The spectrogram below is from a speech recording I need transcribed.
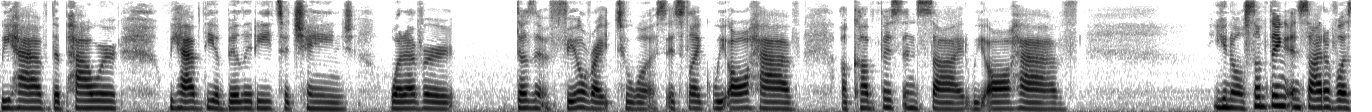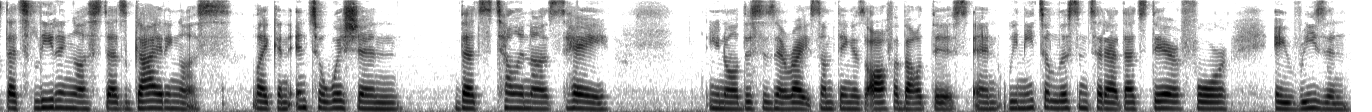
We have the power, we have the ability to change whatever doesn't feel right to us. It's like we all have a compass inside. We all have you know something inside of us that's leading us, that's guiding us, like an intuition that's telling us, "Hey, you know, this isn't right. Something is off about this." And we need to listen to that. That's there for a reason.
